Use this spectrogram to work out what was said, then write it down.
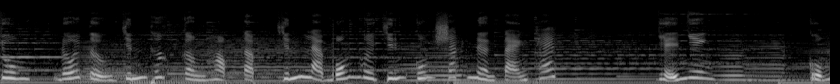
chung, Đối tượng chính thức cần học tập chính là 49 cuốn sách nền tảng khác. Dĩ nhiên cũng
